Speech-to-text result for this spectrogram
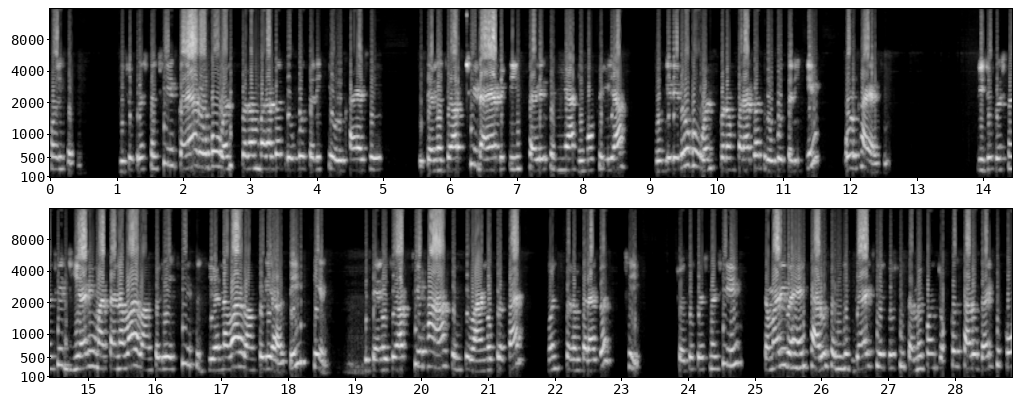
હોઈ શકે બીજો પ્રશ્ન છે કયા રોગો વંશ પરંપરાગત રોગો તરીકે ઓળખાયા છે? તેનો જવાબ છે ડાયાબિટીસ, થેલેસેમિયા, હિમોફિલિયા વગેરે રોગો વંશ પરંપરાગત રોગો તરીકે ઓળખાયા છે. બીજો પ્રશ્ન છે જીયાની માતાના વાળ વાંકડિયા છે તો જીયાના વાળ વાંકડિયા હશે કેમ? તો તેનો જવાબ છે હા, કેમ કે વાળનો પ્રકાર વંશ પરંપરાગત છે. ચોથો પ્રશ્ન છે, તમારી બહેન સારું સંગીત ગાય છે તો શું તમે પણ ચોક્કસ સારું ગાઈ શકો?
